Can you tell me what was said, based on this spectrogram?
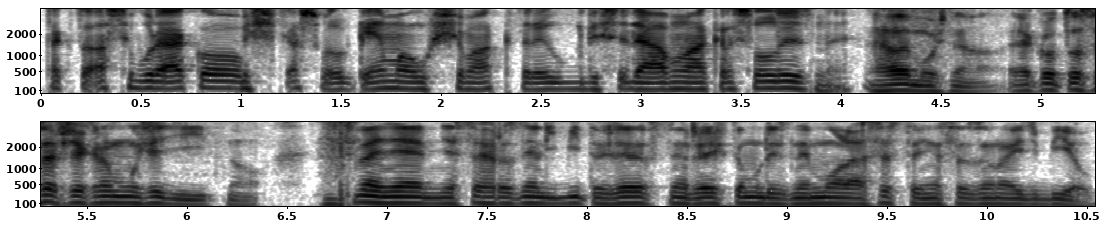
tak to asi bude jako myška s velkýma ušima, kterou kdysi dávno nakreslil Disney. Hele, možná. Jako to se všechno může dít, no. Nicméně, mně se hrozně líbí to, že směřuješ k tomu Disneymu, ale já se stejně sezónu HBO.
